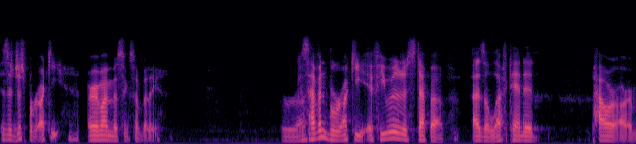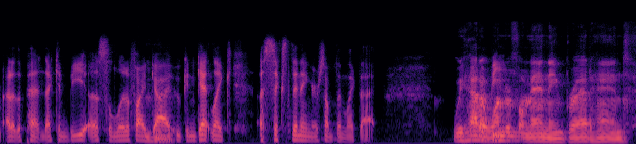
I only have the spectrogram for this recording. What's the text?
Is it just Borucki, or am I missing somebody? Because having Borucki, if he were to step up as a left-handed power arm out of the pen that can be a solidified mm-hmm. guy who can get like a sixth inning or something like that. We had a wonderful be... man named Brad Hand.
